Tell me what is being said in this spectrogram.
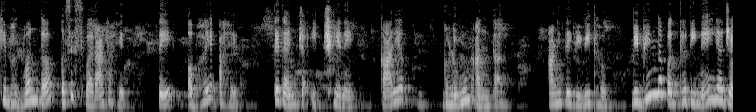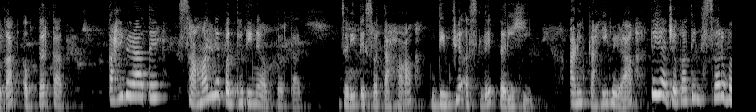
की भगवंत कसे स्वराट आहेत ते अभय आहेत ते त्यांच्या इच्छेने कार्य घडवून आणतात आणि ते विविध विभिन्न पद्धतीने या जगात अवतरतात. काही वेळा ते सामान्य पद्धतीने अवतरतात जरी ते स्वतः दिव्य असले तरीही. आणि काही वेळा ते या जगातील सर्व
